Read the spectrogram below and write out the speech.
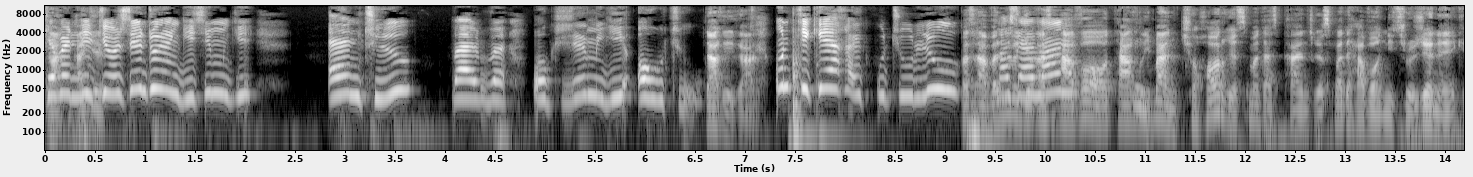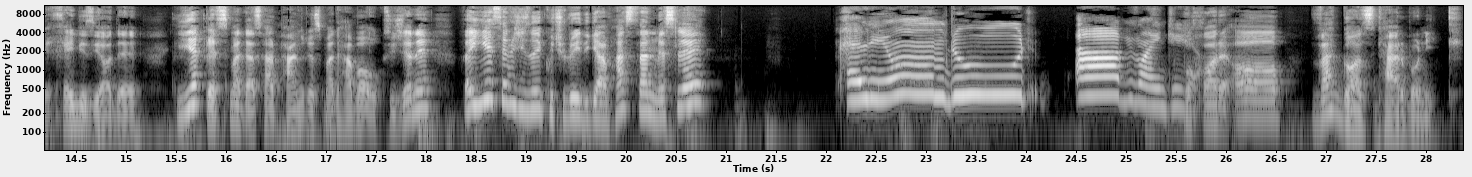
که به نیتروژن تو انگلیسی میگی N2 و به اکسیژن میگی O2 دقیقا. اون تیکه خیلی کوچولو. پس اول بگیم از مثلاً- هوا تقریبا چهار قسمت از پنج قسمت هوا نیتروژنه که خیلی زیاده. یه قسمت از هر پنج قسمت هوا اکسیژنه و یه سری چیزای کوچولوی دیگه هم هستن مثل هلیوم دود آب. بخار آب و گاز کربونیک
